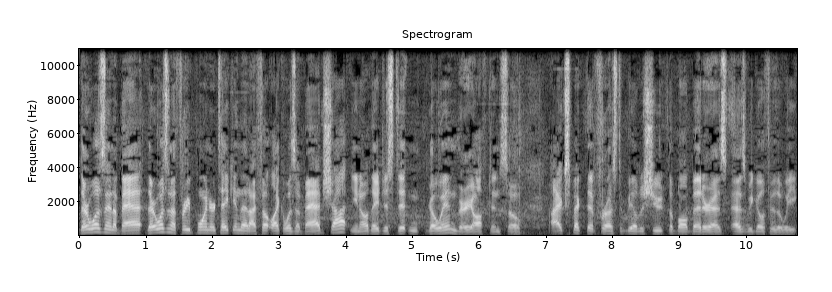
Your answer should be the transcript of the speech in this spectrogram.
there wasn't a bad there wasn't a three pointer taken that I felt like it was a bad shot. You know, they just didn't go in very often. So I expect that for us to be able to shoot the ball better as as we go through the week.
